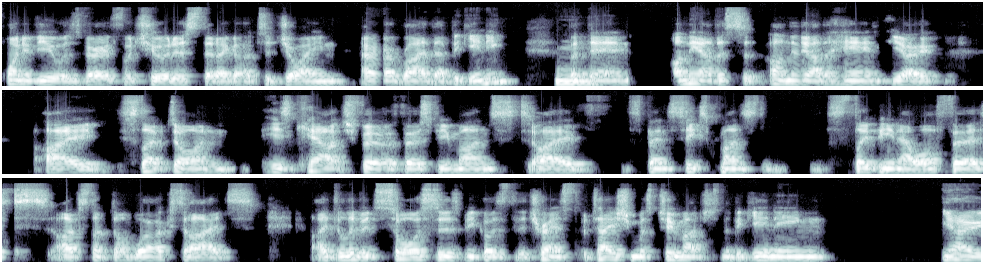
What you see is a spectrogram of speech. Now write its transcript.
point of view, it was very fortuitous that I got to join uh, right at the beginning. Mm. But then, on the other on the other hand, you know, I slept on his couch for the first few months. I've spent six months sleeping in our office. I've slept on work sites. I delivered sauces because the transportation was too much in the beginning you know,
